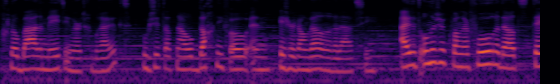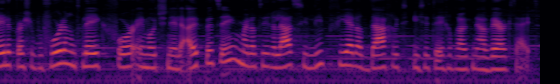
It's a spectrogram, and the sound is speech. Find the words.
globale meting werd gebruikt. Hoe zit dat nou op dagniveau en is er dan wel een relatie? Uit het onderzoek kwam naar voren dat telepressure bevorderend bleek voor emotionele uitputting, maar dat die relatie liep via dat dagelijks ICT-gebruik na werktijd.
